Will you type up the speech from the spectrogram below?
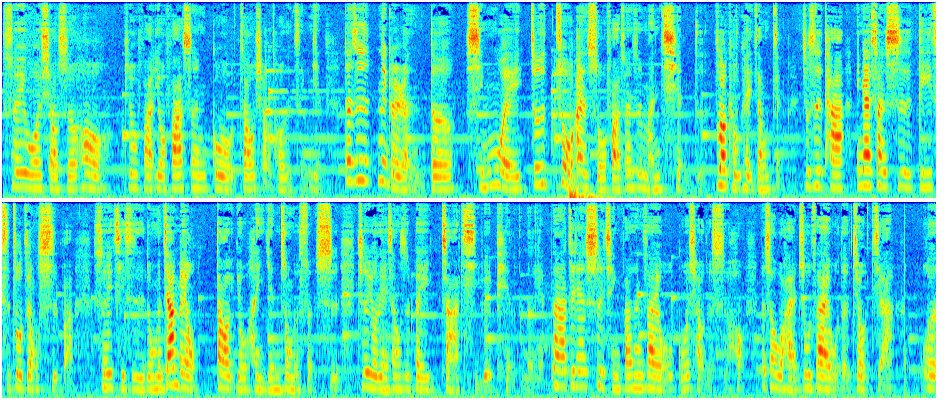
所以我小时候就发有发生过遭小偷的经验，但是那个人的行为就是作案手法算是蛮浅的，不知道可不可以这样讲。就是他应该算是第一次做这种事吧，所以其实我们家没有到有很严重的损失，就是有点像是被诈欺、被骗了那样。那这件事情发生在我国小的时候，那时候我还住在我的旧家。我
